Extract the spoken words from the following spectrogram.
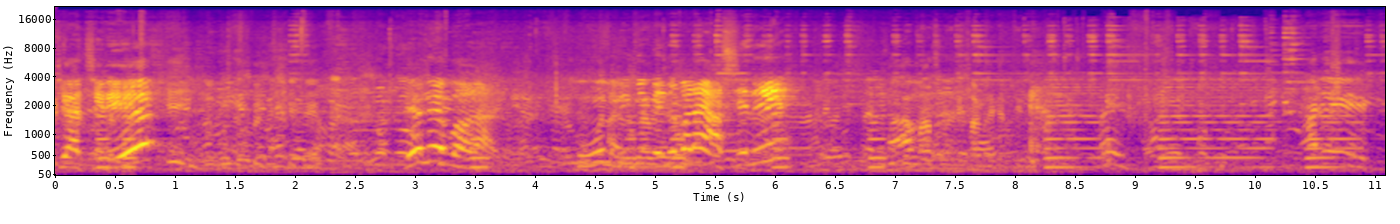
কে ডাকিয়াছে রে বেনে বাড়াই তুই কি বেনে বাড়াই আসেনি আমার বুঝেন কি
